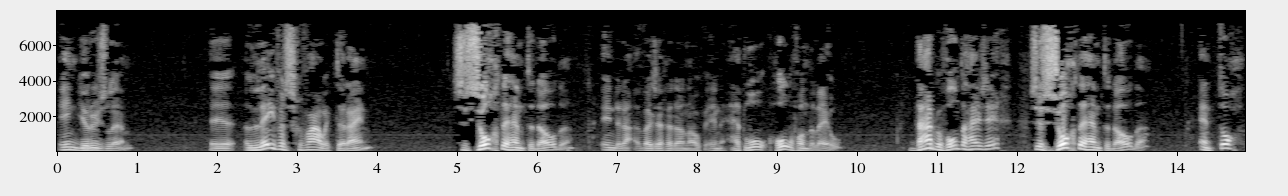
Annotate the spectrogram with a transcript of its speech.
In Jeruzalem. Eh, levensgevaarlijk terrein. Ze zochten hem te doden. Inderdaad, wij zeggen dan ook in het hol van de leeuw. Daar bevond hij zich. Ze zochten hem te doden. En toch,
